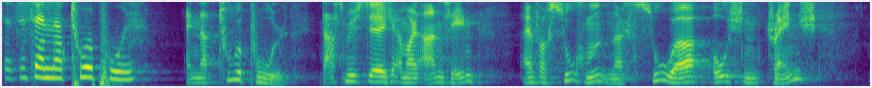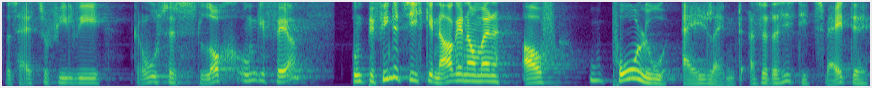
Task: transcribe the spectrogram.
Das ist ein Naturpool. Ein Naturpool. Das müsst ihr euch einmal ansehen. Einfach suchen nach Sewer Ocean Trench. Das heißt so viel wie großes Loch ungefähr. Und befindet sich genau genommen auf Upolu Island. Also das ist die zweite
